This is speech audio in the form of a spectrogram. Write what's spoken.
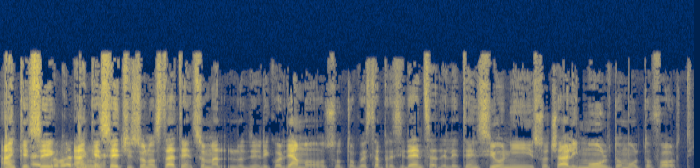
Anche, eh, se, eh, anche se ci sono state, insomma, lo ricordiamo, sotto questa presidenza delle tensioni sociali molto molto forti.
